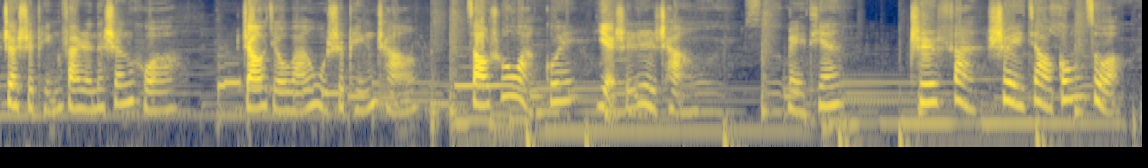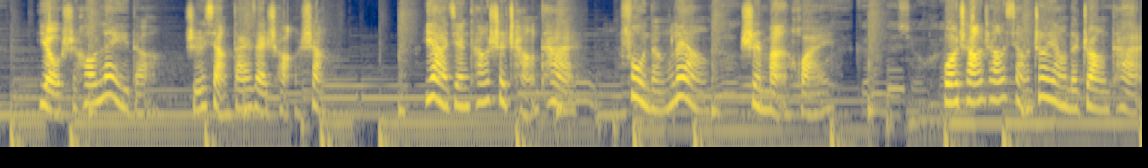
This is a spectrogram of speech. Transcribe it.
这是平凡人的生活，朝九晚五是平常。早出晚归也是日常，每天吃饭、睡觉、工作，有时候累的只想待在床上。亚健康是常态，负能量是满怀。我常常想这样的状态，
